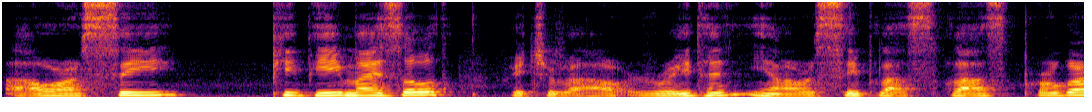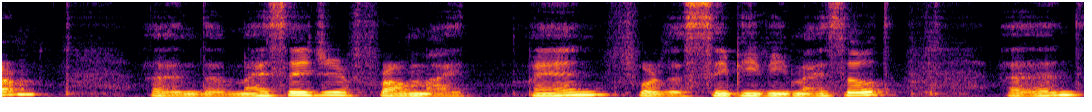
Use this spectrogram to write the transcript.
our CPP method which are written in our C++ program and the message from my main for the CPP method. And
